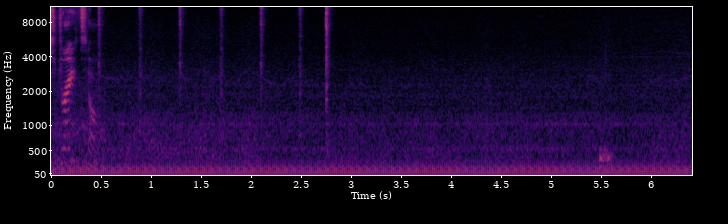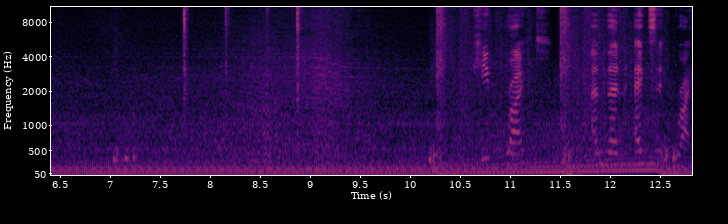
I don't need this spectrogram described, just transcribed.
straight on. Keep right, and then exit right.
